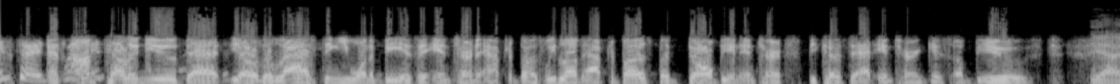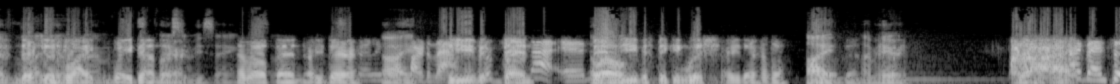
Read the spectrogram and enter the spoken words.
interns. And We're I'm interns. telling you that, yo, the last thing you want to be is an intern at AfterBuzz. We love AfterBuzz, but don't be an intern because that intern gets abused. Yeah, I have no They're idea just like I'm way down there. to be saying. Hello, so- Ben. Are you there? Apparently Hi. we're part of that. Do you even- we're part Ben. of that, Hello. Ben, do you even speak English? Are you there? Hello. Hi, Hello, Ben. I'm here. Okay. All Hi. Ben. So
